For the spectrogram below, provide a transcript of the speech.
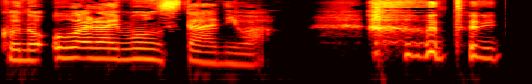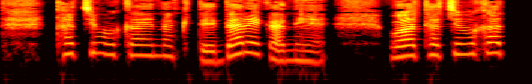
このお笑いモンスターには。本当に立ち向かえなくて、誰かね、わ、立ち向かっ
